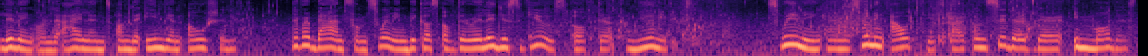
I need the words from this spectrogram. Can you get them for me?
living on the islands on the Indian Ocean, they were banned from swimming because of the religious views of their communities. Swimming and swimming outfits are considered their immodest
